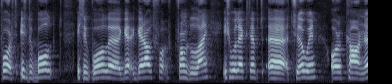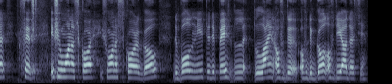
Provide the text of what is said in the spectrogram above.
Fourth, if the ball if the ball uh, get get out for, from the line, it will accept uh, a throw-in or a corner. Fifth, if you want to score if you want to score a goal, the ball needs to the line of the of the goal of the other team.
